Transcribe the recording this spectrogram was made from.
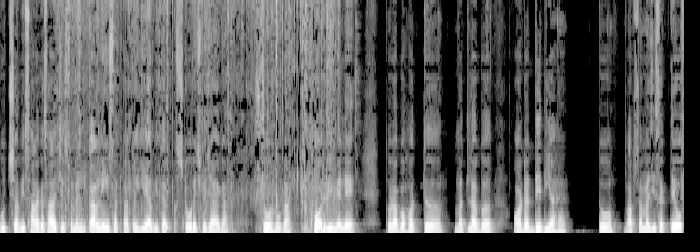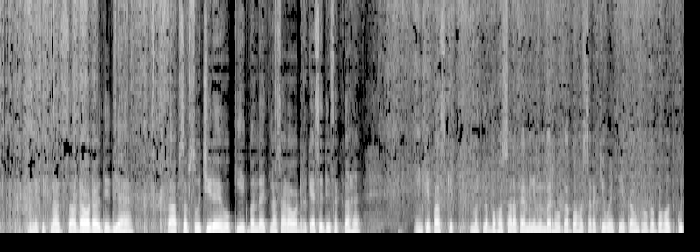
कुछ अभी सारा का सारा चीज़ तो मैं निकाल नहीं सकता तो ये अभी तक स्टोरेज पे जाएगा स्टोर होगा। और भी मैंने थोड़ा बहुत मतलब ऑर्डर दे दिया है। तो आप समझ ही सकते हो मैंने कितना ज़्यादा ऑर्डर दे दिया है। तो आप सब सोच ही रहे हो कि एक बंदा इतना सारा ऑर्डर कैसे दे सकता है? उनके पास के मतलब बहुत सारा फैमिली मेंबर होगा, बहुत सारा के अकाउंट होगा, बहुत कुछ।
